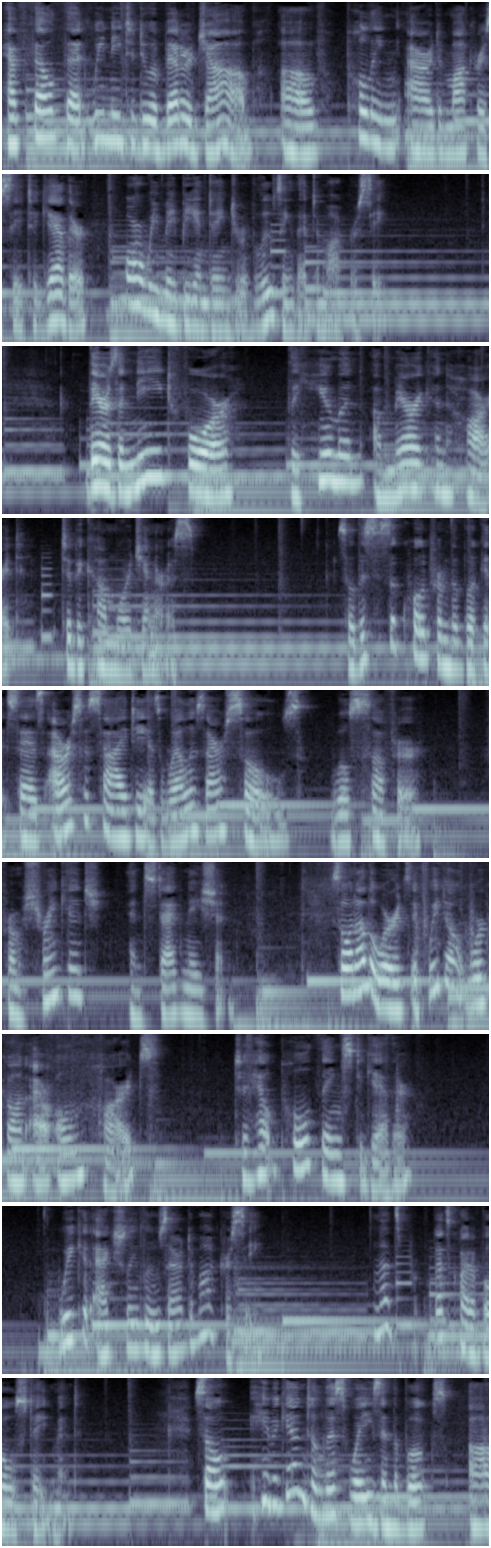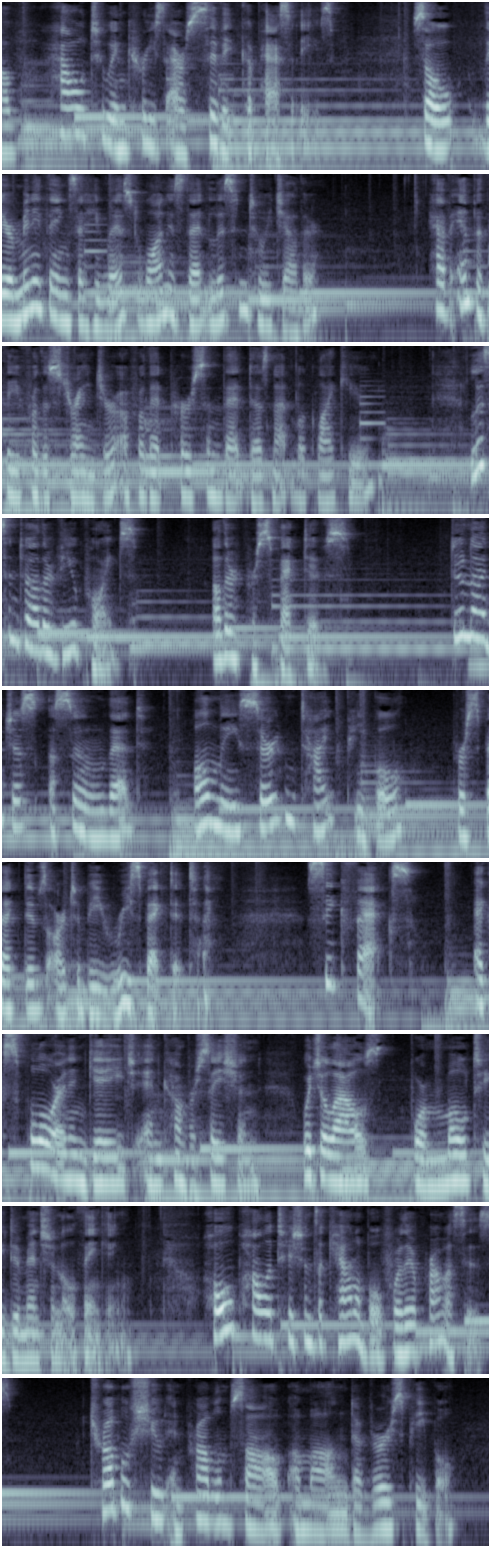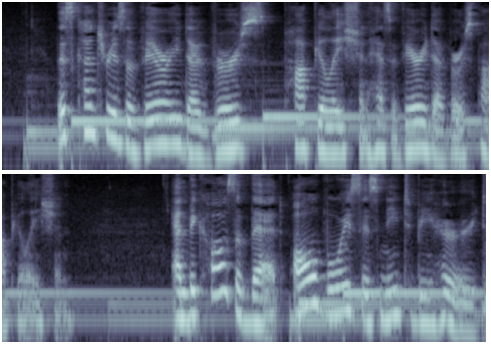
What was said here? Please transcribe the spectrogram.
have felt that we need to do a better job of pulling our democracy together, or we may be in danger of losing that democracy. There is a need for the human American heart to become more generous. So, this is a quote from the book. It says, Our society, as well as our souls, will suffer from shrinkage and stagnation. So, in other words, if we don't work on our own hearts to help pull things together, we could actually lose our democracy. And that's, that's quite a bold statement. So he began to list ways in the books of how to increase our civic capacities. So there are many things that he lists. One is that listen to each other, have empathy for the stranger or for that person that does not look like you, listen to other viewpoints, other perspectives. Do not just assume that only certain type people perspectives are to be respected. Seek facts, explore and engage in conversation, which allows for multidimensional thinking. Hold politicians accountable for their promises. Troubleshoot and problem solve among diverse people. This country is a very diverse population, has a very diverse population. And because of that, all voices need to be heard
